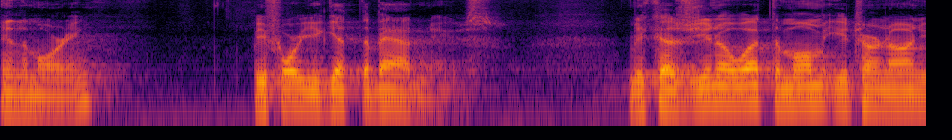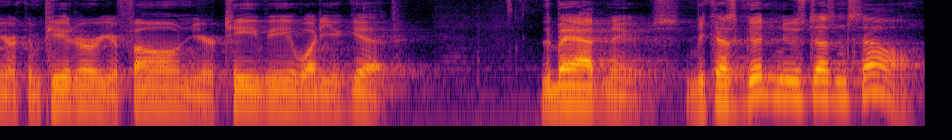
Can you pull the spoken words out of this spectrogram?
in the morning before you get the bad news. Because you know what? The moment you turn on your computer, your phone, your TV, what do you get? The bad news. Because good news doesn't sell.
